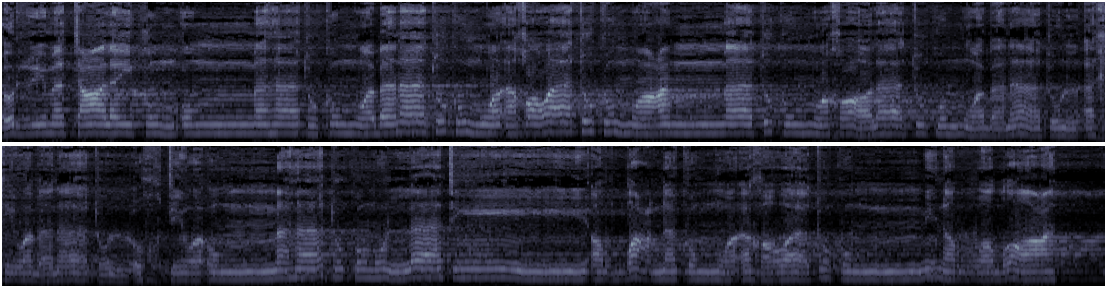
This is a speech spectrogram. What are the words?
حرمت عليكم أمهاتكم وبناتكم وأخواتكم وعماتكم وخالاتكم وبنات الأخ وبنات الأخت وأمهاتكم اللاتي أرضعنكم وأخواتكم من الرضاعة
